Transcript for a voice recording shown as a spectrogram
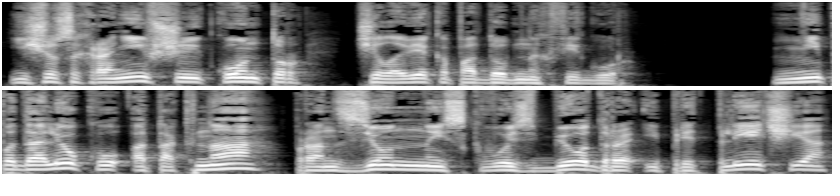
еще сохранившие контур человекоподобных фигур. Неподалеку от окна, пронзенный сквозь бедра и предплечья,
